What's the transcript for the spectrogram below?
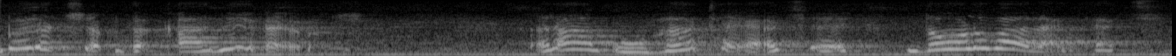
ભરત શબ્દ કાને ગયો રામ ઊભા થયા છે, દોડવા લાગ્યા છે.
